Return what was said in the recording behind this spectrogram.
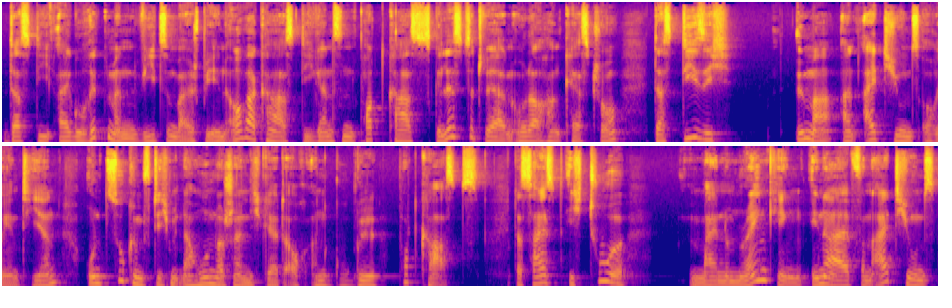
dass die Algorithmen, wie zum Beispiel in Overcast, die ganzen Podcasts gelistet werden oder auch an Castro, dass die sich immer an iTunes orientieren und zukünftig mit einer hohen Wahrscheinlichkeit auch an Google Podcasts. Das heißt, ich tue meinem Ranking innerhalb von iTunes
